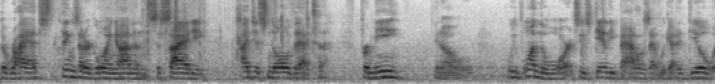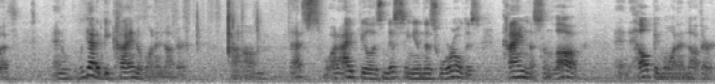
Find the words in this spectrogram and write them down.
the riots, things that are going on in society, I just know that uh, for me, you know, we've won the war. It's these daily battles that we got to deal with, and we got to be kind to one another. Um, that's what I feel is missing in this world is kindness and love and helping one another.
